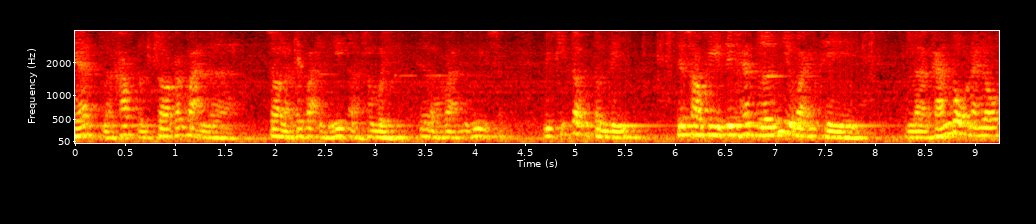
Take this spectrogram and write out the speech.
hết là khóc được cho các bạn là, cho là các bạn nghĩ là cho mình. Tức là bạn bị bị kích động tâm lý. Thế sau khi tiếng hét lớn như vậy thì là cán bộ đại đội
